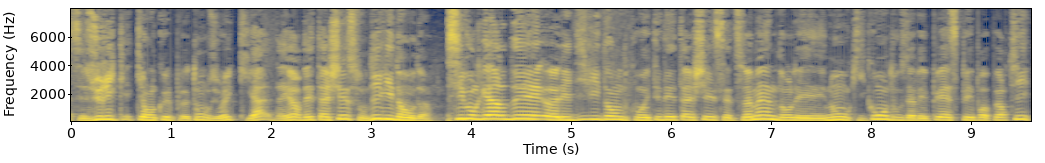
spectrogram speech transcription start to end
c'est Zurich qui a en queue le peloton. Zurich qui a d'ailleurs détaché son dividende. Si vous regardez les dividendes qui ont été détachés cette semaine, dans les noms qui comptent, vous avez PSP Property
